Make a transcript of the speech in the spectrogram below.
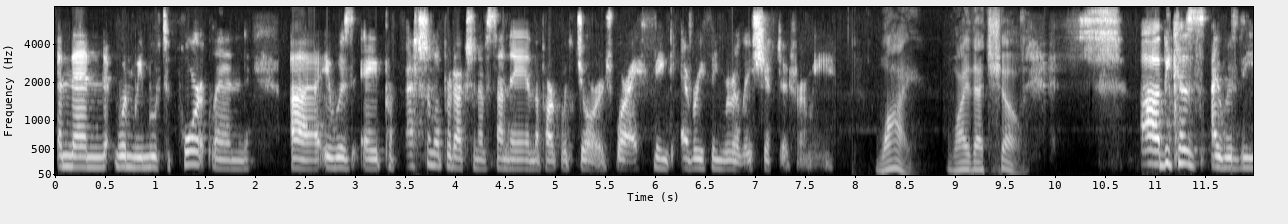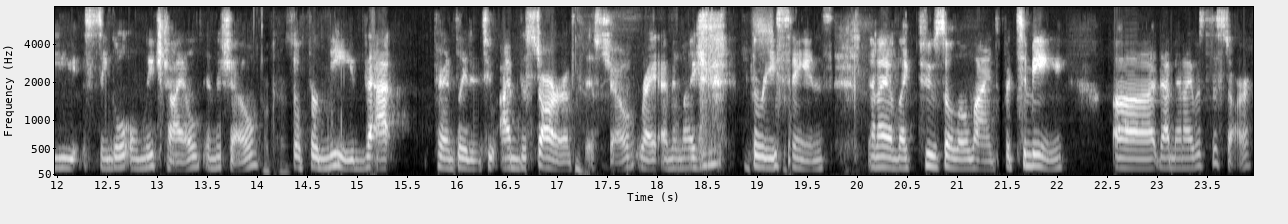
and then when we moved to Portland, uh, it was a professional production of Sunday in the Park with George, where I think everything really shifted for me. Why? Why that show? Uh, because I was the single only child in the show. Okay. So for me, that translated to I'm the star of this show, right? I'm in like three scenes and I have like two solo lines. But to me, uh, that meant I was the star.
